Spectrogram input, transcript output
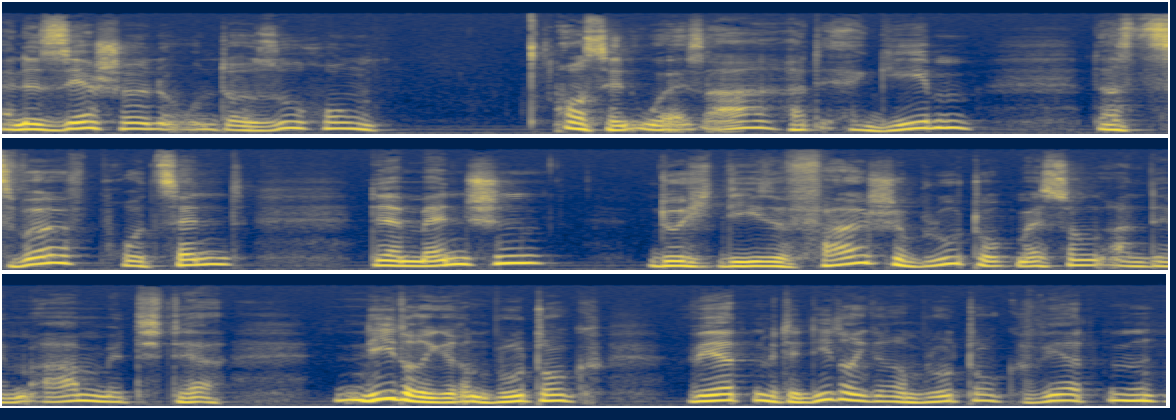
Eine sehr schöne Untersuchung aus den USA hat ergeben, dass 12 Prozent der Menschen durch diese falsche Blutdruckmessung an dem Arm mit der niedrigeren Blutdruckwerten, mit den niedrigeren Blutdruckwerten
